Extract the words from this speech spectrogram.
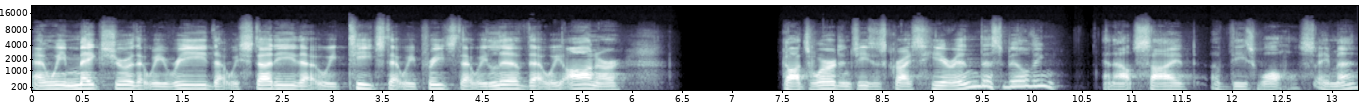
and we make sure that we read, that we study, that we teach, that we preach, that we live, that we honor God's Word and Jesus Christ here in this building and outside of these walls. Amen?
